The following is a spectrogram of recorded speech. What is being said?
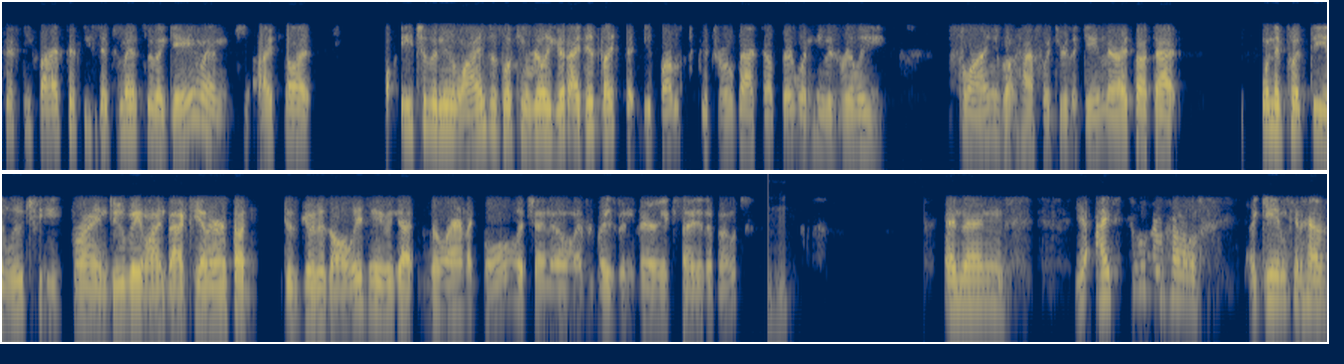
55, 56 minutes of the game, and I thought each of the new lines was looking really good. I did like that he bumped Gaudreau back up there when he was really flying about halfway through the game. There, I thought that when they put the Lucic Ryan Dubé line back together, I thought as good as always, and even got Milan a goal, which I know everybody's been very excited about. Mhm. And then, yeah, I still don't know how a game can have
